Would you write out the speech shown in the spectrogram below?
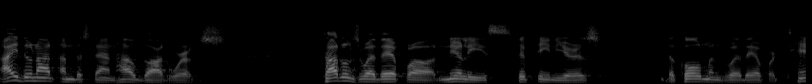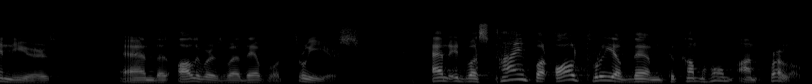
I do not understand how God works. Tuttles were there for nearly 15 years. The Colemans were there for 10 years. And the Olivers were there for three years. And it was time for all three of them to come home on furlough.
